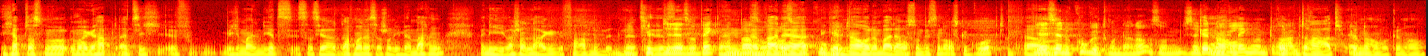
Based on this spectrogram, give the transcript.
Ich habe das nur immer gehabt, als ich, äh, ich meine, jetzt ist das ja, darf man das ja schon nicht mehr machen, wenn ich in die Waschanlage gefahren bin mit dem Mercedes. kippte der so weg dann, und war dann so war der, genau, dann war der auch so ein bisschen ausgegurkt. Da Ähm, ist ja eine Kugel drunter, ne? So ein, ist ja genau. Kugelgelenk mit dem Draht. Und ein Draht, genau, genau.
